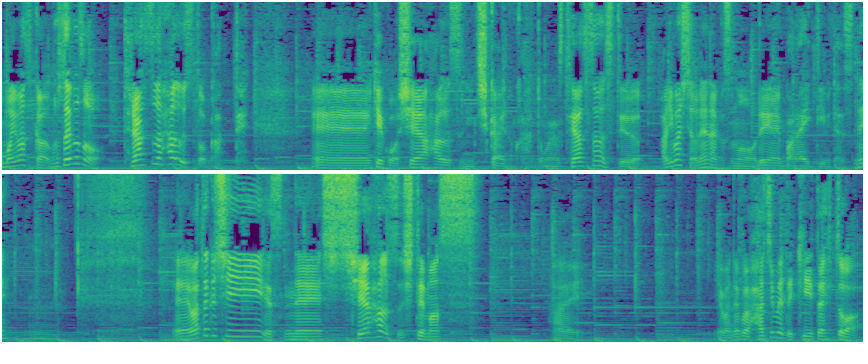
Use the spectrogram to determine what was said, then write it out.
思いますか？それこそテラスハウスとかって、えー、結構シェアハウスに近いのかなと思います。テラスハウスっていうありましたよね？なんかその恋愛バラエティみたいですね、うん。えー、私ですねシェアハウスしてます。はい。今ねこれ初めて聞いた人は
